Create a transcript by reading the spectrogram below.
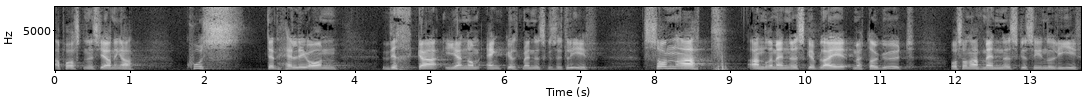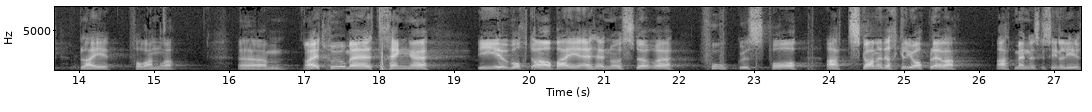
apostlenes gjerninger hvordan Den hellige ånd virka gjennom enkeltmenneskets liv, sånn at andre mennesker ble møtt av Gud, og sånn at menneskets liv ble forvandla. Um, jeg tror vi trenger i vårt arbeid et enda større fokus på at skal vi virkelig oppleve at menneskets liv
